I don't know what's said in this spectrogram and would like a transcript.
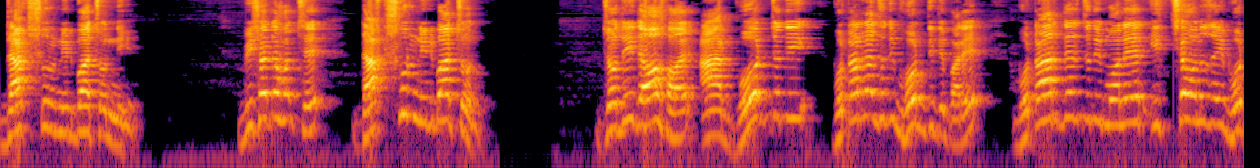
ডাকসুর নির্বাচন নিয়ে। বিষয়টা হচ্ছে, ডাকসুর নির্বাচন যদি দেওয়া হয়, আর ভোট যদি, ভোটাররা যদি ভোট দিতে পারে, ভোটারদের যদি মনের ইচ্ছা অনুযায়ী ভোট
